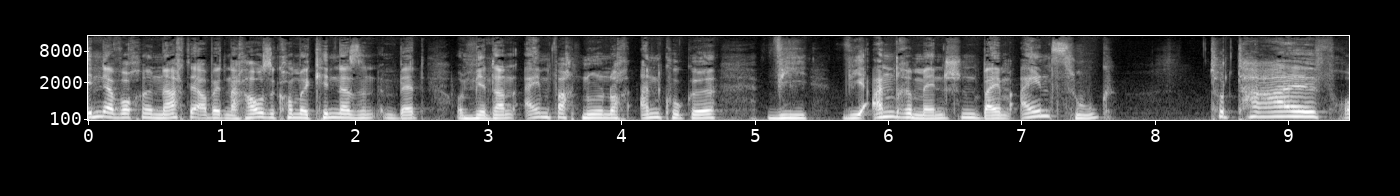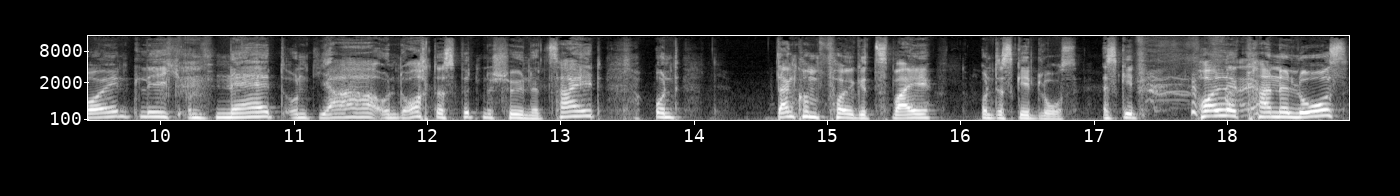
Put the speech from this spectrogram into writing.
in der Woche nach der Arbeit nach Hause komme, Kinder sind im Bett und mir dann einfach nur noch angucke, wie, wie andere Menschen beim Einzug total freundlich und nett und ja und och, das wird eine schöne Zeit und dann kommt Folge 2 und es geht los. Es geht volle Kanne los.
